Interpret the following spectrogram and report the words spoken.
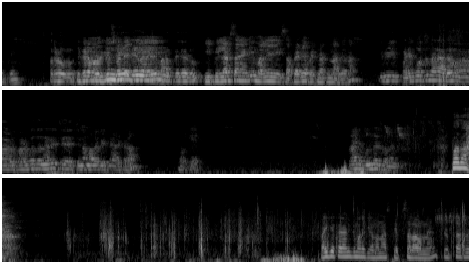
ఓకే. అక్కడ ఇక్కడ మనం దొరికింది చూసినట్టయితే మనకు తెలియదు. ఈ పిల్లర్స్ అనేవి మళ్ళీ సపరేట్గా పెట్టినట్టున్నారు కదా? ఇవి పడిపోతుందని అదే పడిపోతుందని చి- చిన్న మల పెట్టినారు ఇక్కడ. ఓకే. పదా పైకి ఎక్కడానికి మనకి ఏమైనా స్టెప్స్ అలా ఉన్నాయా? స్టెప్స్ అట్లా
